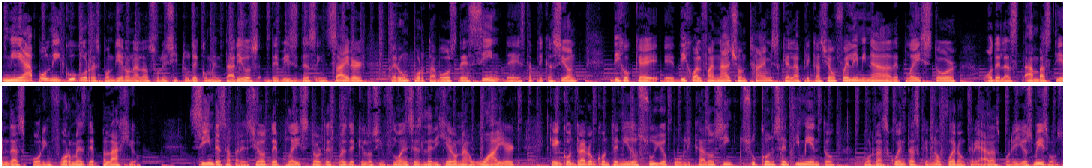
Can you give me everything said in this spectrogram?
ni Apple ni Google respondieron a la solicitud de comentarios de Business Insider, pero un portavoz de SIN de esta aplicación dijo, que, eh, dijo al Financial Times que la aplicación fue eliminada de Play Store o de las ambas tiendas por informes de plagio. Sin desapareció de Play Store después de que los influencers le dijeron a Wired que encontraron contenido suyo publicado sin su consentimiento por las cuentas que no fueron creadas por ellos mismos.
